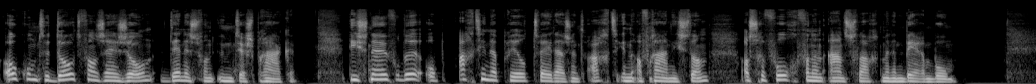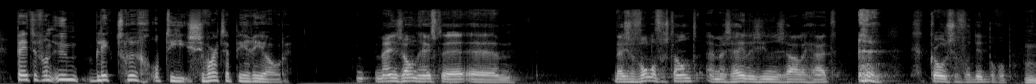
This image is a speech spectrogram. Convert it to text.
Ook komt de dood van zijn zoon Dennis van Um ter sprake. Die sneuvelde op 18 april 2008 in Afghanistan... als gevolg van een aanslag met een bermbom. Peter van Um blikt terug op die zwarte periode. Mijn zoon heeft uh, bij zijn volle verstand en met zijn hele zin en zaligheid gekozen voor dit beroep. Hm.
